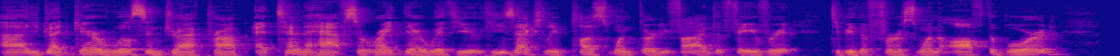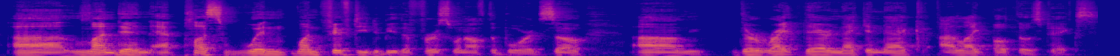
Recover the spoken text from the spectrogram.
Uh, you got Garrett Wilson draft prop at 10 and a half. So right there with you, he's actually plus 135, the favorite to be the first one off the board. Uh, London at plus win 150 to be the first one off the board. So um, they're right there neck and neck. I like both those picks.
